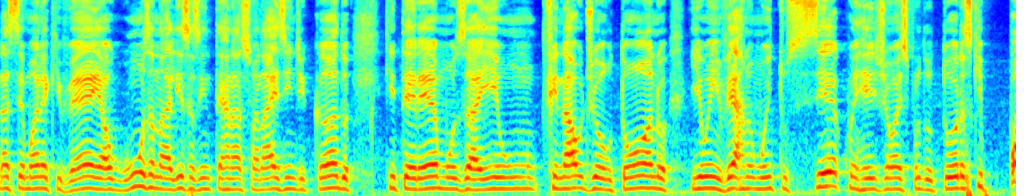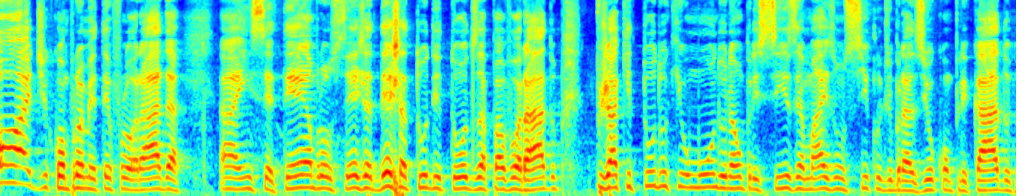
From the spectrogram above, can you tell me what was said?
na semana que vem, alguns analistas internacionais indicando que teremos aí um final de outono e um inverno muito seco em regiões produtoras que pode comprometer florada ah, em setembro, ou seja, deixa tudo e todos apavorado, já que tudo que o mundo não precisa é mais um ciclo de Brasil complicado,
